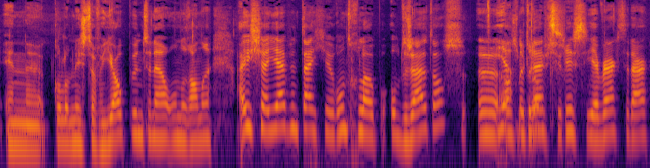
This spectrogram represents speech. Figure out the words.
En eh columniste van jou.nl onder andere. Aisha, jij hebt een tijdje rondgelopen op de Zuidas. eh, als bedrijfsjuriste. Jij werkte daar.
